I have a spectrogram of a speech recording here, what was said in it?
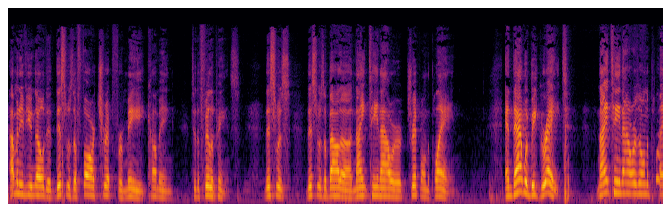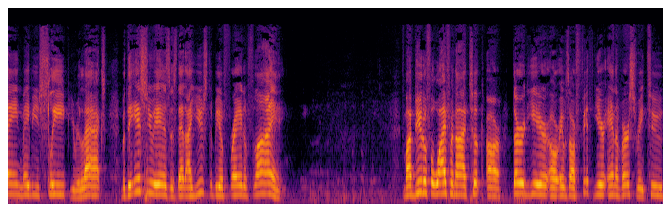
how many of you know that this was a far trip for me coming to the Philippines? This was, this was about a 19 hour trip on the plane. And that would be great. 19 hours on the plane, maybe you sleep, you relax. But the issue is, is that I used to be afraid of flying. My beautiful wife and I took our third year, or it was our fifth year anniversary to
